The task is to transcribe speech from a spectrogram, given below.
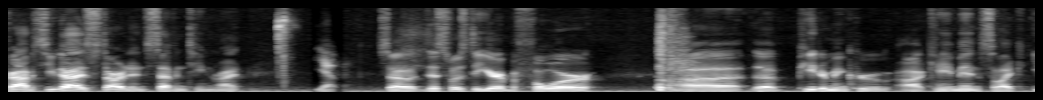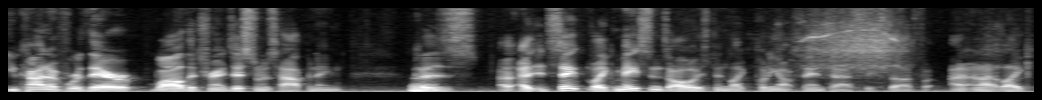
travis you guys started in 17 right yep so this was the year before uh, the Peterman crew uh, came in. So like you kind of were there while the transition was happening, because I, I'd say like Mason's always been like putting out fantastic stuff, and I like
